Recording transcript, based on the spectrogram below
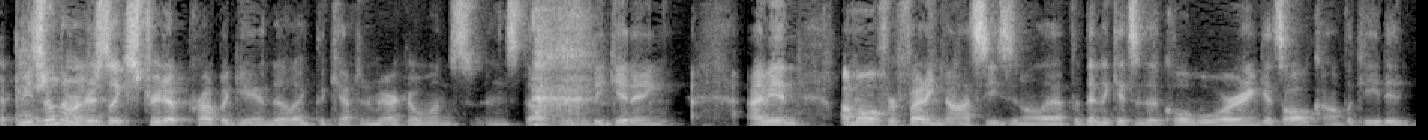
the I mean, some of them are just like straight up propaganda, like the Captain America ones and stuff in the beginning. I mean, I'm all for fighting Nazis and all that, but then it gets into the Cold War and it gets all complicated.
